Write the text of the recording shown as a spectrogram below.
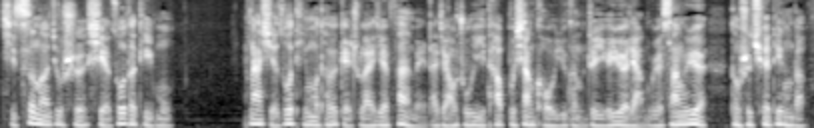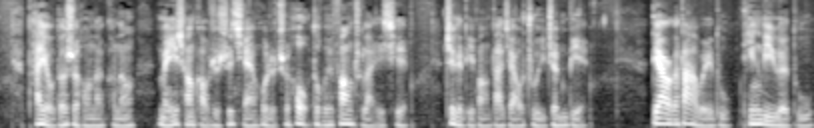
其次呢，就是写作的题目。那写作题目它会给出来一些范围，大家要注意，它不像口语，可能这一个月、两个月、三个月都是确定的。它有的时候呢，可能每一场考试之前或者之后都会放出来一些，这个地方大家要注意甄别。第二个大维度，听力阅读。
